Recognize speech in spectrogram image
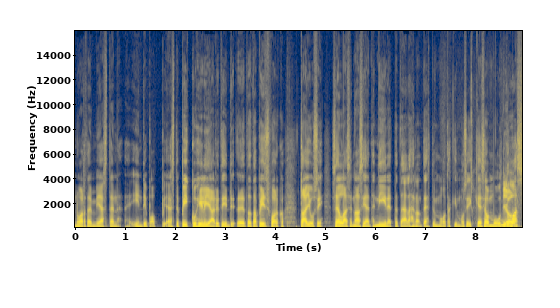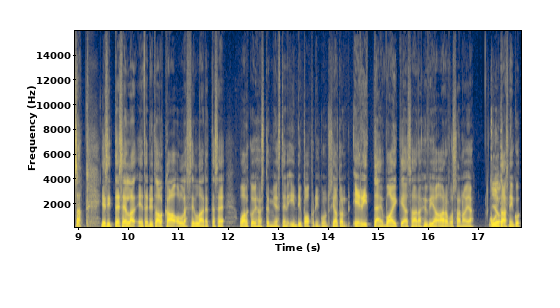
nuorten miesten indie Ja sitten pikkuhiljaa nyt eh, tota Pitchfork tajusi sellaisen asian, että niin, että täällähän on tehty muutakin musiikkia. Se on muuttumassa. Joo. Ja sitten sella, että nyt alkaa olla sillä että se valkoihoisten miesten indie pop, niin kun sieltä on erittäin vaikea saada hyviä arvosanoja kun taas, niin kuin,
